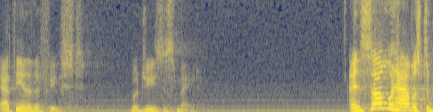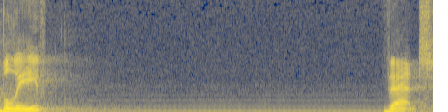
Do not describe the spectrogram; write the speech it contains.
at the end of the feast, what Jesus made. And some would have us to believe that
